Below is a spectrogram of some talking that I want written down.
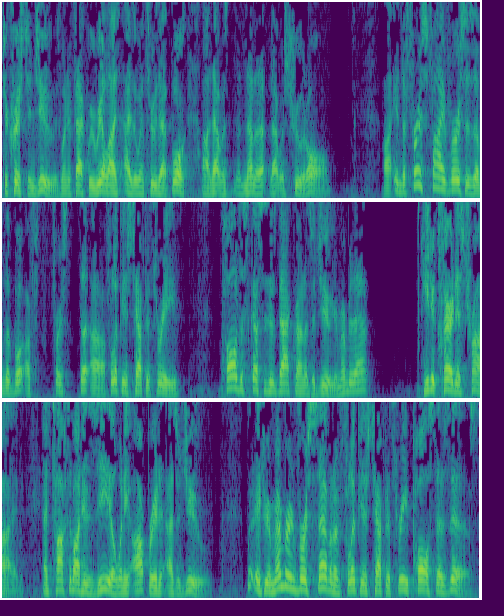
to Christian Jews, when in fact we realized as we went through that book, uh, that was, none of that, that was true at all. Uh, in the first five verses of the book of first, uh, Philippians chapter 3, Paul discusses his background as a Jew. You remember that? He declared his tribe and talks about his zeal when he operated as a Jew. But if you remember in verse 7 of Philippians chapter 3, Paul says this.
